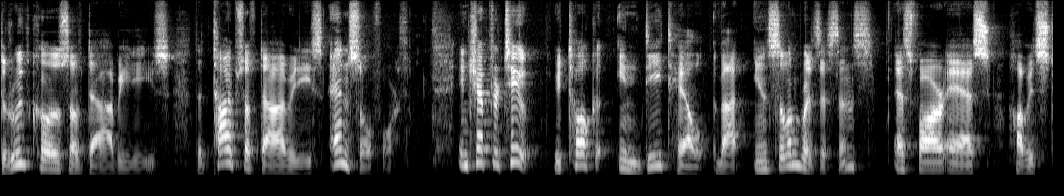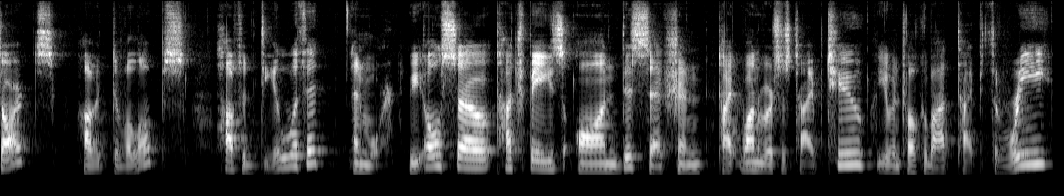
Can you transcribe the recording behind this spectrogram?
the root cause of diabetes, the types of diabetes, and so forth. In chapter 2, we talk in detail about insulin resistance, as far as how it starts, how it develops, how to deal with it, and more. We also touch base on this section, type 1 versus type 2, we even talk about type 3,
